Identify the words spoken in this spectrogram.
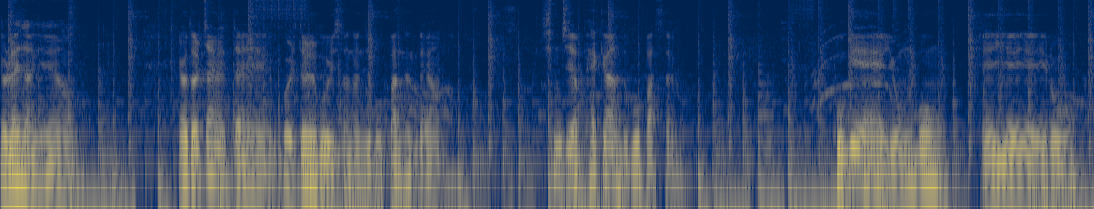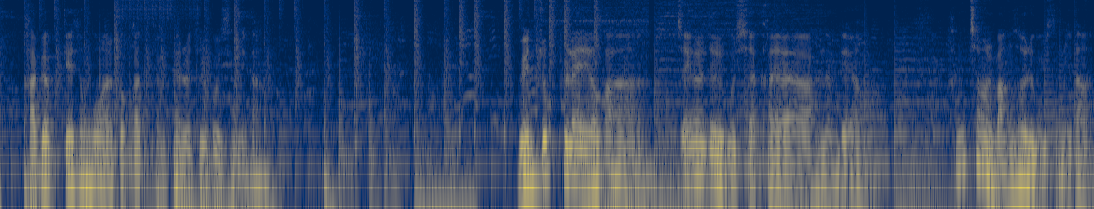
14장이에요. 8장일 때 뭘 들고 있었는지 못 봤는데요. 심지어 폐교환도 못 봤어요. 보기에 용봉 AAA로 가볍게 성공할 것 같은 패를 들고 있습니다. 왼쪽 플레이어가 잭을 들고 시작해야 하는데요 한참을 망설이고 있습니다.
